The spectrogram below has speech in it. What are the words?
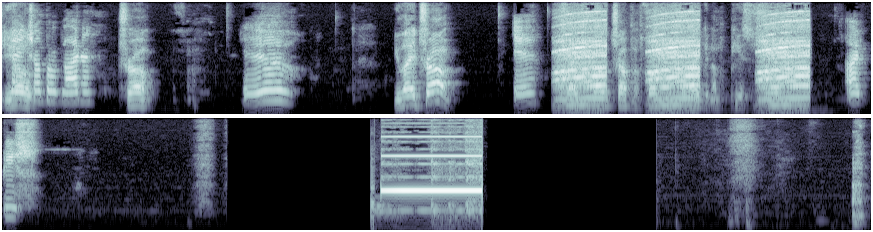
Yo, Trump or Biden? Trump. Ew. You like Trump? Yeah. Fuck, fuck Trump and fuck you for liking him, piece of shit. Alright, peace.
